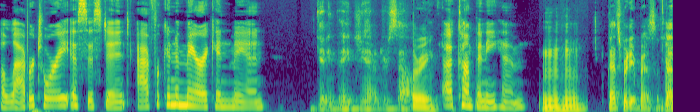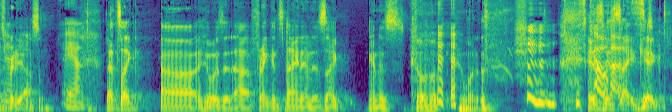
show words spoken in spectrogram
a laboratory assistant, African American man, Getting paid janitor salary. accompany him. Mm-hmm. That's pretty impressive. That's pretty awesome. Yeah. That's like uh who was it? Uh Frankenstein and his like and his co-host what is his, his co-host. sidekick.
